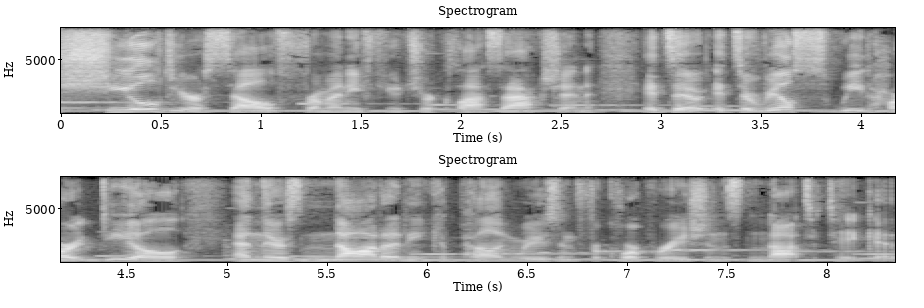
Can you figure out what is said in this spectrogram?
shield yourself from any future class action. It's a it's a real sweetheart deal, and there's not any compelling reason for corporations not to take it.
